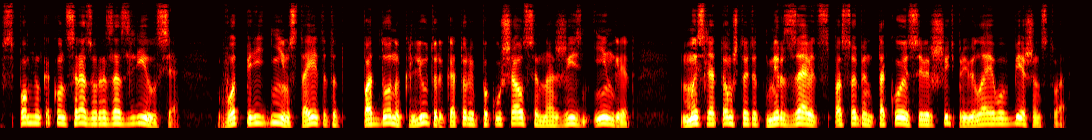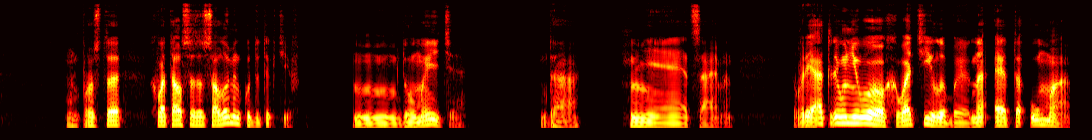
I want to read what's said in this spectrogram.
Вспомнил, как он сразу разозлился. Вот перед ним стоит этот подонок Лютер, который покушался на жизнь Ингрид. Мысль о том, что этот мерзавец способен такое совершить, привела его в бешенство. Он просто хватался за соломинку, детектив. «Думаете?» «Да». «Нет, Саймон, вряд ли у него хватило бы на это ума.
